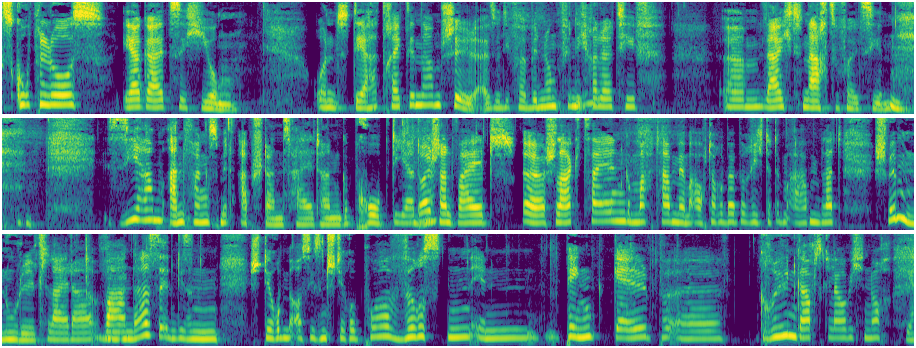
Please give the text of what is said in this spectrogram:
skrupellos, ehrgeizig, jung. Und der trägt den Namen Schill. Also die Verbindung finde ich relativ ähm, leicht nachzuvollziehen. Sie haben anfangs mit Abstandshaltern geprobt, die ja mhm. deutschlandweit äh, Schlagzeilen gemacht haben. Wir haben auch darüber berichtet im Abendblatt. Schwimmnudelkleider waren mhm. das in diesen Styro aus diesen Styroporwürsten in Pink, Gelb, äh, Grün gab's glaube ich, noch. Ja.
